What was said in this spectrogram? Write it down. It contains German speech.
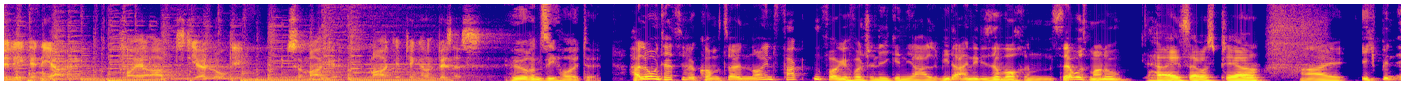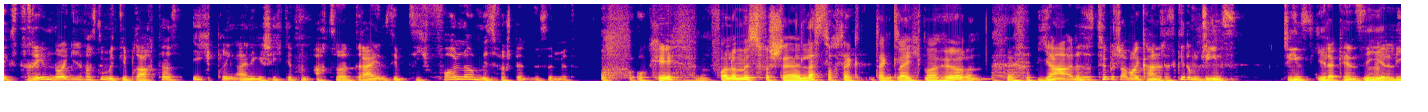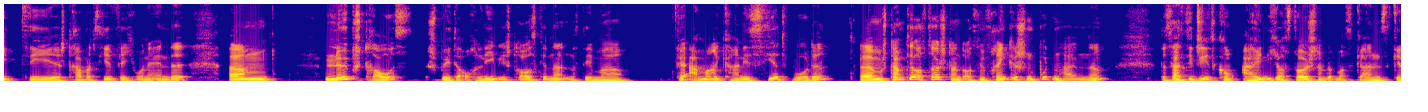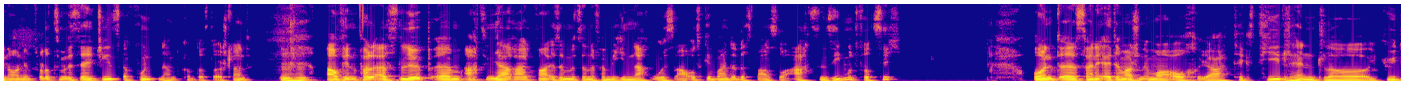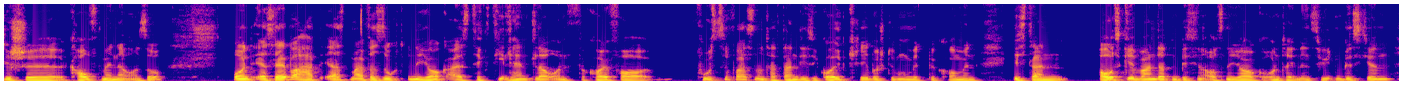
Chili Genial. Feierabenddialoge zur Marke, Marketing und Business. Hören Sie heute. Hallo und herzlich willkommen zu einer neuen Faktenfolge von Chili Genial. Wieder eine dieser Wochen. Servus Manu. Hi, servus Pierre. Hi. Ich bin extrem neugierig, was du mitgebracht hast. Ich bringe eine Geschichte von 1873 voller Missverständnisse mit. Okay, voller Missverständnisse. Lass doch da, dann gleich mal hören. Ja, das ist typisch amerikanisch. Es geht um Jeans. Jeans, jeder kennt sie, Mhm. jeder liebt sie, strapazierfähig ohne Ende. Ähm, Löb Strauß, später auch Levi Strauß genannt, nachdem er veramerikanisiert wurde, ähm, stammt ja aus Deutschland, aus dem fränkischen Buttenheim. Ne? Das heißt, die Jeans kommen eigentlich aus Deutschland, wenn man es ganz genau nimmt. Oder zumindest der die Jeans erfunden haben, kommt aus Deutschland. Mhm. Auf jeden Fall, als Löb ähm, 18 Jahre alt war, ist er mit seiner Familie nach USA ausgewandert. Das war so 1847. Und äh, seine Eltern waren schon immer auch ja, Textilhändler, jüdische Kaufmänner und so. Und er selber hat erstmal versucht, in New York als Textilhändler und Verkäufer Fuß zu fassen und hat dann diese Goldgräberstimmung mitbekommen, ist dann ausgewandert ein bisschen aus New York runter in den Süden ein bisschen,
